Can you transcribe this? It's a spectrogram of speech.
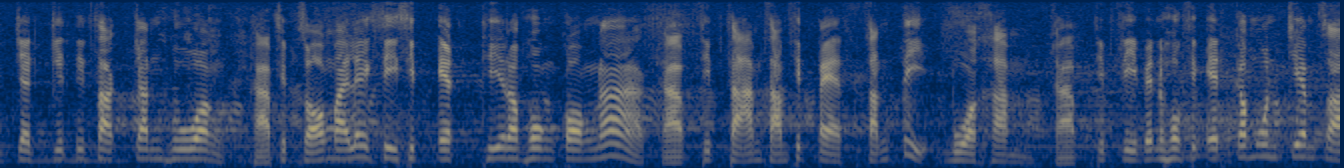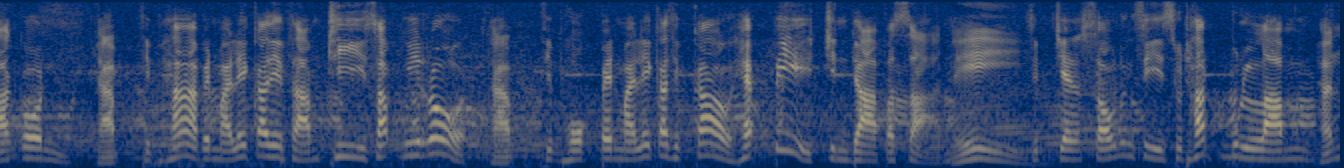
47 กิตติศักดิ์จันพวง ครับ 12 หมายเลข 41ธีรพงศ์กองนาคครับ 13 38 สันติบัวคครับำ14 เป็น 61กมลเจียมสากล ครับ 15 เป็นหมายเลข 93 ทีซับวิโรธครับ 16 เป็นหมายเลข 99 แฮปปี้จินดาประสาน เฮ้ย17 214 สุทัศน์บุญลฮัน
